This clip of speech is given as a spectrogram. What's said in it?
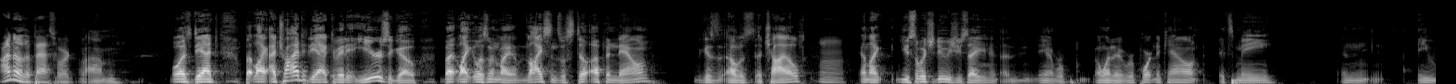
I know the password. Um, well, it's deact, but like I tried to deactivate it years ago, but like it was when my license was still up and down because I was a child, Mm. and like you. So what you do is you say, uh, you know, I want to report an account. It's me, and you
